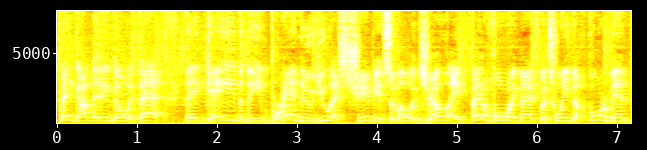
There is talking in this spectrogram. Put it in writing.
Thank God they didn't go with that. They gave the brand new U.S. champion Samoa Joe a fatal four-way match between the four men.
